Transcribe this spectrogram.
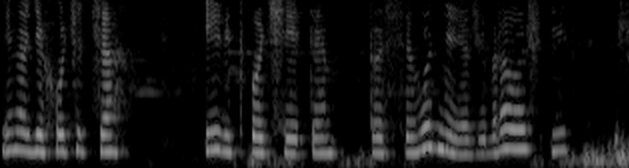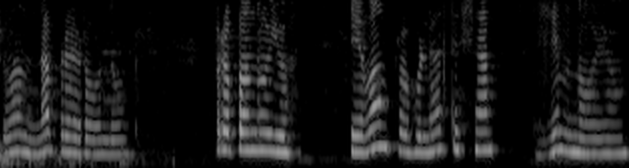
Іноді хочеться і відпочити. Тож сьогодні я зібралась і пішла на природу. Пропоную і вам прогулятися зі мною.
